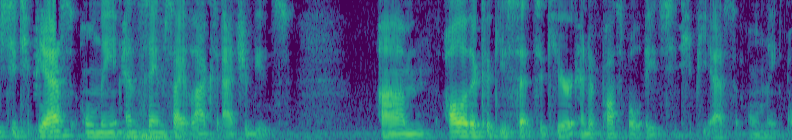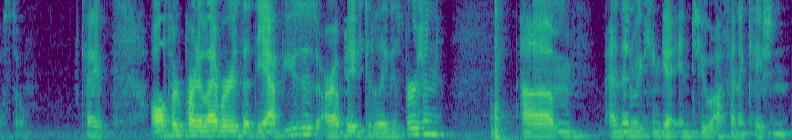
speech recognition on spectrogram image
HTTPS only, and same site lax attributes. Um, all other cookies set secure, and if possible, HTTPS only also. Okay, all third-party libraries that the app uses are updated to the latest version, um, and then we can get into authentication.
